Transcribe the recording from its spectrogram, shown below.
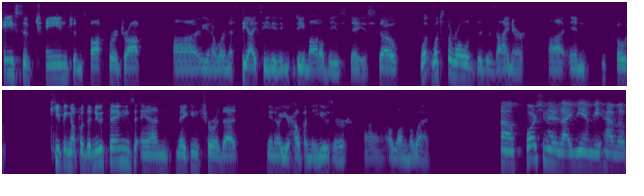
pace of change and software drop. Uh, you know, we're in a CI/CD model these days. So, what what's the role of the designer uh, in both keeping up with the new things and making sure that you know you're helping the user uh, along the way? Uh, fortunately, at IBM, we have a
